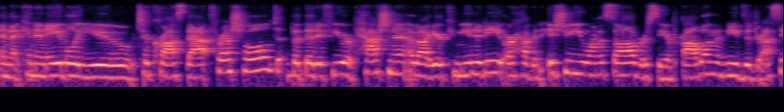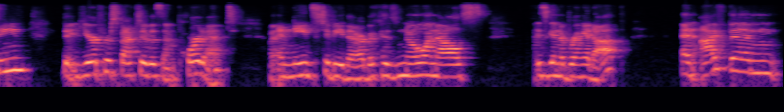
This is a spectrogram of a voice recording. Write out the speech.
and that can enable you to cross that threshold. But that if you are passionate about your community or have an issue you want to solve or see a problem that needs addressing, that your perspective is important and needs to be there because no one else is going to bring it up. And I've been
